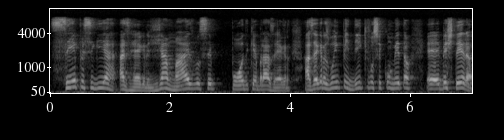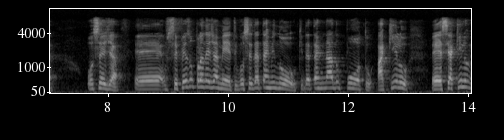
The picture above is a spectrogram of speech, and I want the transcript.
sempre seguir as regras. Jamais você pode quebrar as regras. As regras vão impedir que você cometa é, besteira. Ou seja, é, você fez um planejamento e você determinou que determinado ponto aquilo é, se aquilo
